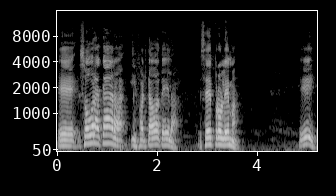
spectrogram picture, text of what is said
eh, sobra cara y faltaba tela. Ese es el problema. Sí.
